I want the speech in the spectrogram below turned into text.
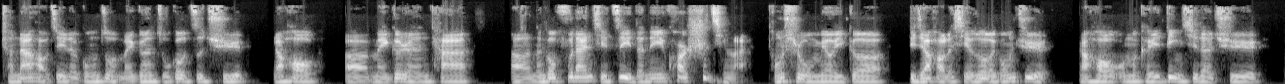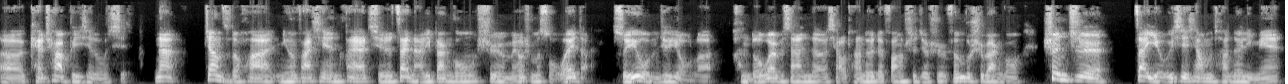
承担好自己的工作，每个人足够自驱，然后呃，每个人他啊能够负担起自己的那一块事情来。同时，我们有一个比较好的协作的工具，然后我们可以定期的去呃 catch up 一些东西。那这样子的话，你会发现大家其实在哪里办公是没有什么所谓的，所以我们就有了。很多 Web 三的小团队的方式就是分布式办公，甚至在有一些项目团队里面，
